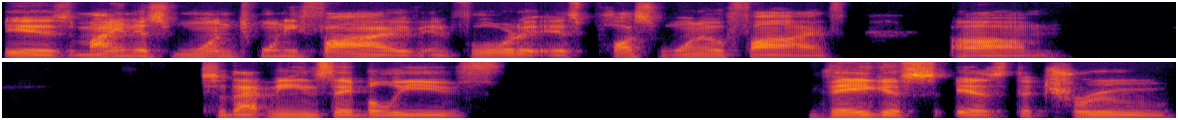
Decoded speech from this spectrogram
is minus 125 and Florida is plus 105. Um, so that means they believe Vegas is the true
